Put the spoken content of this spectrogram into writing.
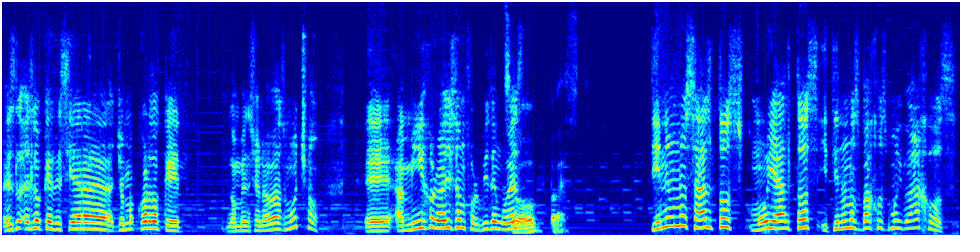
Es, es lo que decía, yo me acuerdo que lo mencionabas mucho. Eh, a mí Horizon Forbidden West tiene unos altos muy altos y tiene unos bajos muy bajos.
